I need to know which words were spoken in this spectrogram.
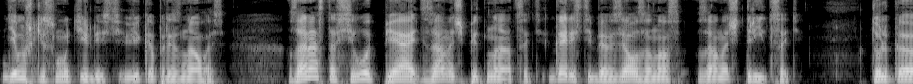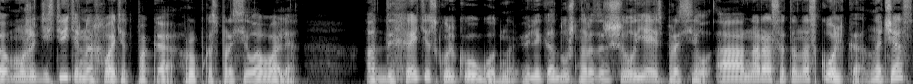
Девушки смутились. Вика призналась. «За раз-то всего пять, за ночь пятнадцать. Гарри с тебя взял за нас за ночь тридцать». «Только, может, действительно хватит пока?» – робко спросила Валя. «Отдыхайте сколько угодно», – великодушно разрешил я и спросил. «А на раз это на сколько? На час?»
